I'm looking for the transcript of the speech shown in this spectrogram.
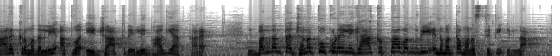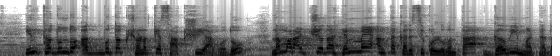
ಕಾರ್ಯಕ್ರಮದಲ್ಲಿ ಅಥವಾ ಈ ಜಾತ್ರೆಯಲ್ಲಿ ಭಾಗಿಯಾಗ್ತಾರೆ. ಬಂದಂಥ ಜನಕ್ಕೂ ಕೂಡ ಇಲ್ಲಿಗೆ ಯಾಕಪ್ಪ ಬಂದ್ವಿ ಎನ್ನುವಂಥ ಮನಸ್ಥಿತಿ ಇಲ್ಲ. ಇಂಥದ್ದೊಂದು ಅದ್ಭುತ ಕ್ಷಣಕ್ಕೆ ಸಾಕ್ಷಿಯಾಗೋದು ನಮ್ಮ ರಾಜ್ಯದ ಹೆಮ್ಮೆ ಅಂತ ಕರೆಸಿಕೊಳ್ಳುವಂಥ ಗವಿ ಮಠದ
